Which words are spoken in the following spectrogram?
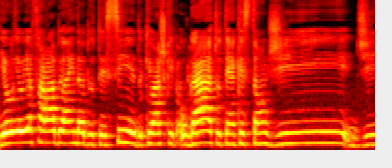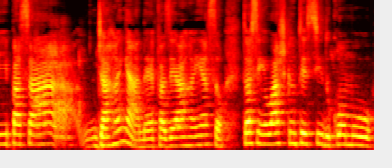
Eu, eu ia falar do, ainda do tecido, que eu acho que o gato tem a questão de, de passar, de arranhar, né? Fazer a arranhação. Então, assim, eu acho que um tecido como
